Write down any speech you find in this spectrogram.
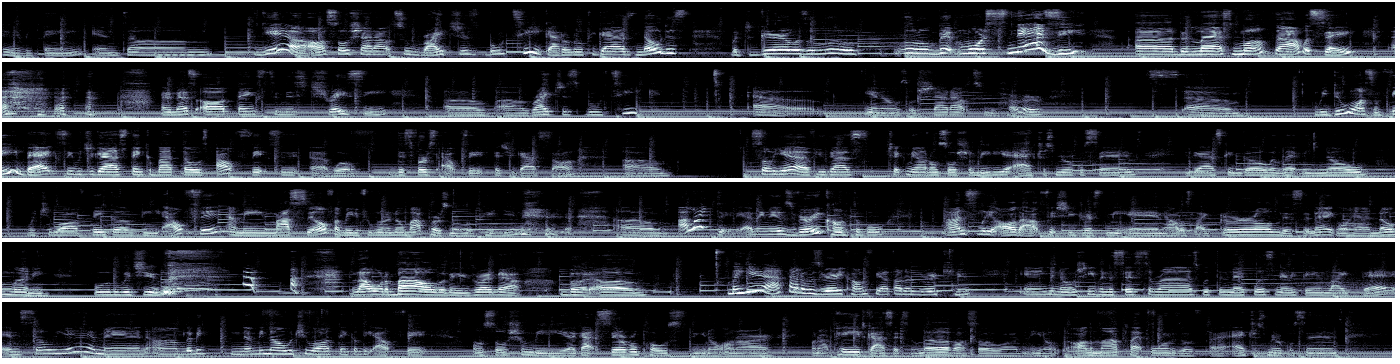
and everything. And um, yeah, also shout out to Righteous Boutique. I don't know if you guys noticed, but your girl was a little, little bit more snazzy uh, than last month, I would say. and that's all thanks to Miss Tracy of uh, Righteous Boutique. Uh, you know, so shout out to her. Um, we do want some feedback. See what you guys think about those outfits. Uh, well, this first outfit that you guys saw. Um, so yeah, if you guys check me out on social media, actress Miracle Sims, you guys can go and let me know what you all think of the outfit. I mean, myself, I mean, if you want to know my personal opinion, um, I liked it. I mean, it was very comfortable. Honestly, all the outfits she dressed me in, I was like, girl, listen, I ain't gonna have no money fooling with you. Cause I want to buy all of these right now. But um, but yeah, I thought it was very comfy. I thought it was very cute and you know she even accessorized with the necklace and everything like that. And so yeah man um, let me let me know what you all think of the outfit on social media. I got several posts you know on our on our page god sex and love also on you know all of my platforms of uh, actress miracle sims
